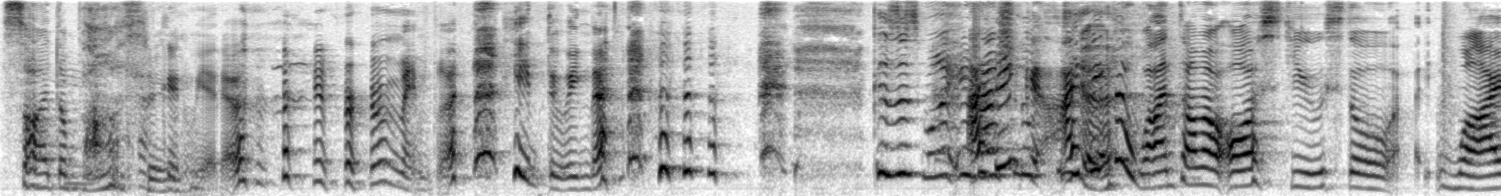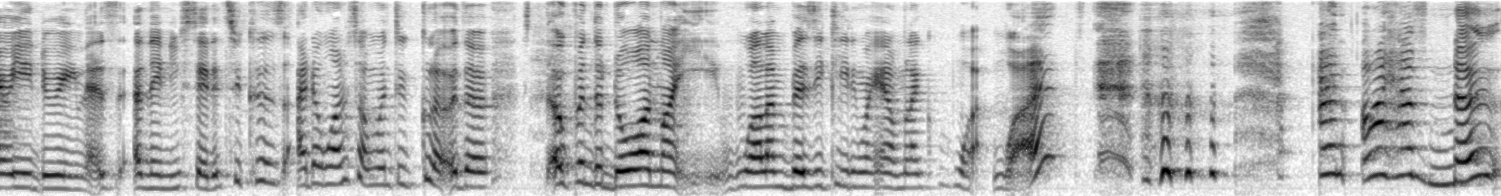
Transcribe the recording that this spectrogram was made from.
side the bathroom. Fucking weirdo. I remember you doing that. Because it's my I irrational think fear. I think the one time I asked you still why are you doing this, and then you said it's because I don't want someone to close the open the door on my while I'm busy cleaning my ear. I'm like, what? What? and I have no,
